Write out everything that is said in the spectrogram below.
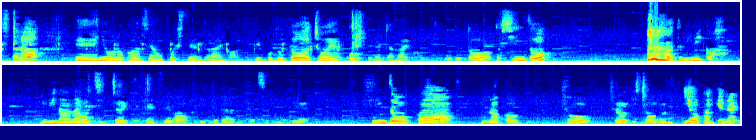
したら、えー、尿路感染を起こしてるんじゃないかっていうことと、腸炎を起こしてるんじゃないかっていうことと、あと心臓 あと耳か。耳の穴がちっちゃいって先生が言ってたような気がするので、心臓か、お腹、腸、ちょ、一応、うん？胃は関係ない。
